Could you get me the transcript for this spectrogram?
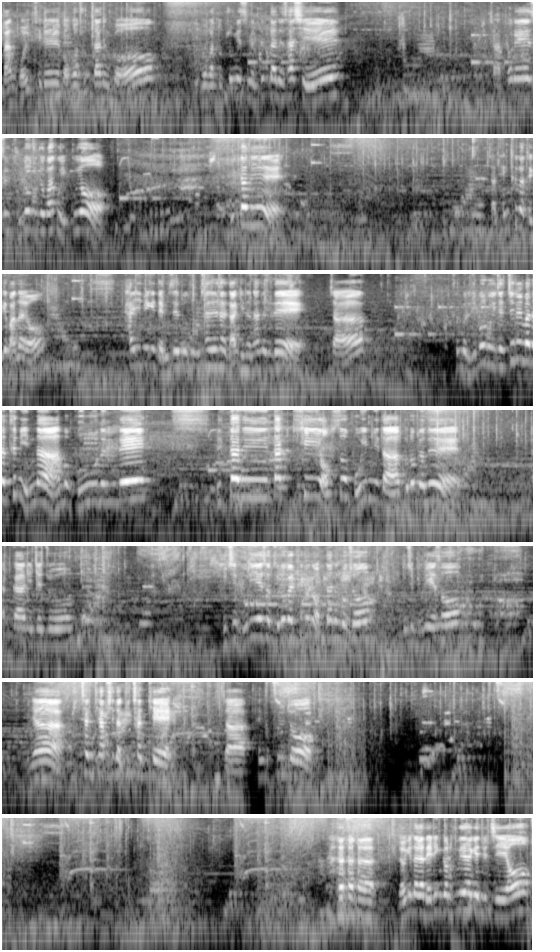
막 멀티를 먹어줬다는 거. 리버가 또 좀 있으면 뜬다는 사실. 자, 터렛을 둘러주려고 하고 있고요. 일단은 자, 탱크가 되게 많아요. 타이밍의 냄새도 좀 살살 나기는 하는데 자 틈을 리버로 이제 찌를 만한 틈이 있나 한번 보는데 일단은 딱히 없어 보입니다. 그러면은 약간 이제 좀 굳이 무리해서 들어갈 필요는 없다는 거죠. 굳이 무리해서 그냥 귀찮게 합시다 귀찮게. 자 탱크 풀죠 여기다가 내린 걸 후회하게 해줄지 어?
